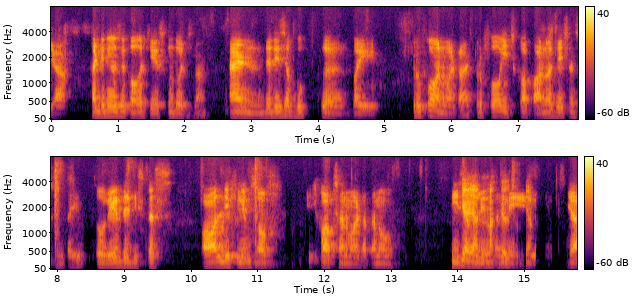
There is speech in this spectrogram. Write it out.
యా కంటిన్యూస్గా కవర్ చేసుకుంటూ వచ్చిన. And there is a book by Truffaut అనమాట ట్రుఫో ఇచ్ కాక్ కాన్వర్సేషన్స్ ఉంటాయి so where they discuss all the films of Hitchcock's అనమాట తను. Yeah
